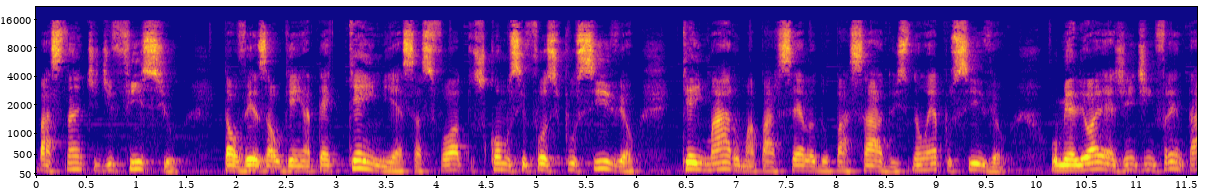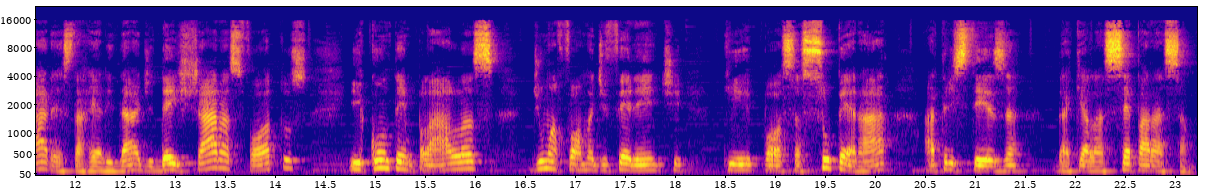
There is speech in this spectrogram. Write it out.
bastante difícil. Talvez alguém até queime essas fotos como se fosse possível queimar uma parcela do passado. Isso não é possível. O melhor é a gente enfrentar esta realidade, deixar as fotos e contemplá-las de uma forma diferente que possa superar a tristeza daquela separação.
